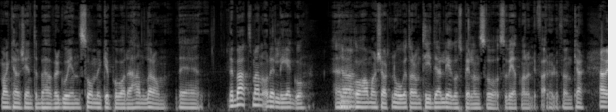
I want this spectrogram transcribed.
man kanske inte behöver gå in så mycket på vad det handlar om. Det är, det är Batman och det är Lego. Eh, Ja. Och har man kört något av de tidigare Lego-spelen så, så vet man ungefär hur det funkar. Ja.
